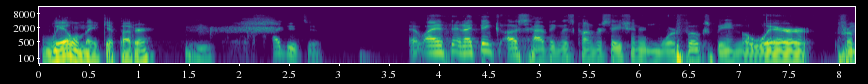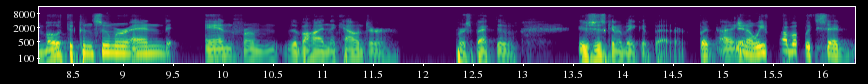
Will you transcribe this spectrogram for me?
will make it better. Mm-hmm. I do too. And I think us having this conversation and more folks being aware from both the consumer end and from the behind the counter perspective is just going to make it better. But I, you know, we've probably said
